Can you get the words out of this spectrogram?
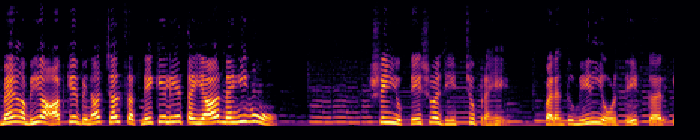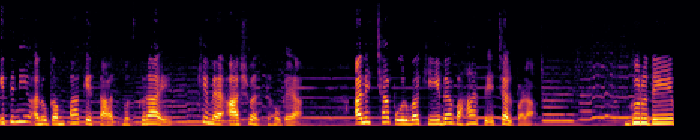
मैं अभी आपके बिना चल सकने के लिए तैयार नहीं हूँ। श्री युक्तेश्वर जी चुप रहे, परंतु मेरी ओर देखकर इतनी अनुकंपा के साथ मुस्कुराए कि मैं आश्वस्त हो गया। अनिच्छा पूर्वक ही मैं वहाँ से चल पड़ा। गुरुदेव,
